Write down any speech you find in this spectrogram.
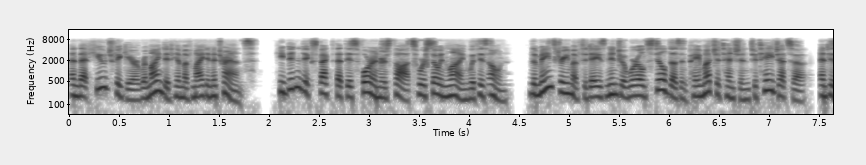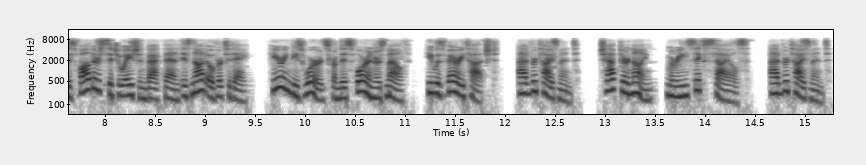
and that huge figure reminded him of Might in a trance. He didn't expect that this foreigner's thoughts were so in line with his own. The mainstream of today's ninja world still doesn't pay much attention to Taijutsu, and his father's situation back then is not over today. Hearing these words from this foreigner's mouth, he was very touched. Advertisement. Chapter 9, Marine 6 Styles. Advertisement.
